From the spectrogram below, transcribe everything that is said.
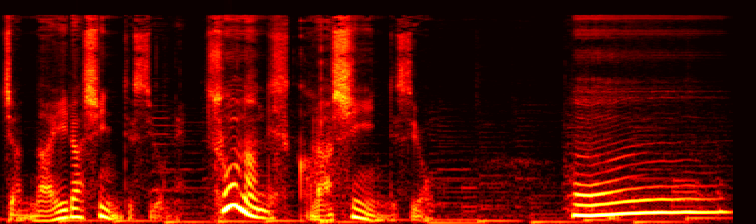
じゃないらしいんですよね。そうなんですか。らしいんですよ。ほーん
